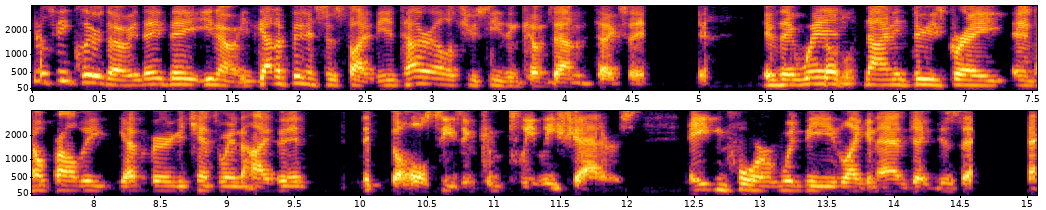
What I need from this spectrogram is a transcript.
let's be clear though. They, they, you know, he's got to finish this fight. The entire LSU season comes down to the Texas. If they win, totally. nine and three is great, and he'll probably have a very good chance of winning the Heisman. If the whole season completely shatters, eight and four would be like an abject disaster uh,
